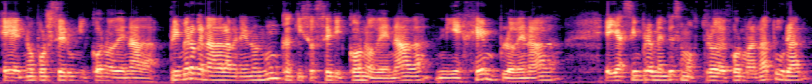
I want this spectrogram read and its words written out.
eh, no por ser un icono de nada. Primero que nada, la Veneno nunca quiso ser icono de nada, ni ejemplo de nada. Ella simplemente se mostró de forma natural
